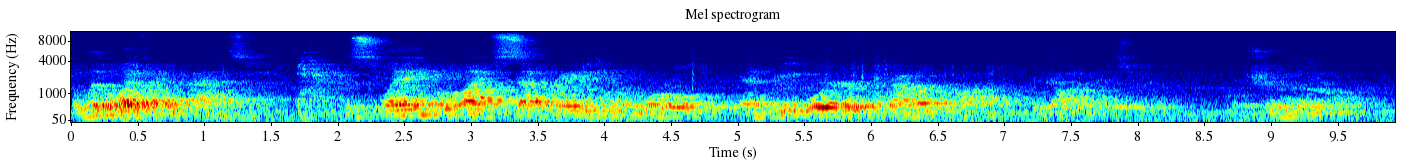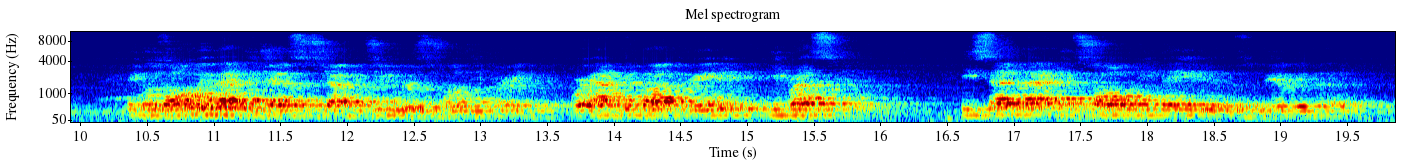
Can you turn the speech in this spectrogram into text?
to live a life like that, displaying a life separated from the world and reordered around God, the God of Israel, the true it goes all the way back to Genesis chapter 2, verses 1 through 3, where after God created, he rested. He sat back and saw what he made, and it was very good.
